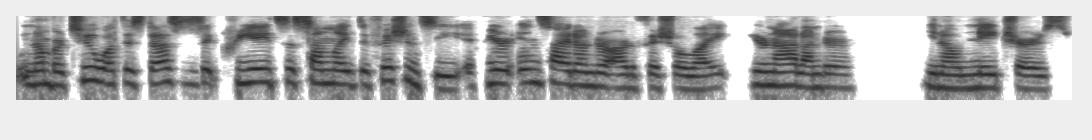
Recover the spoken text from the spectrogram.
number two, what this does is it creates a sunlight deficiency. If you're inside under artificial light, you're not under, you know, nature's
